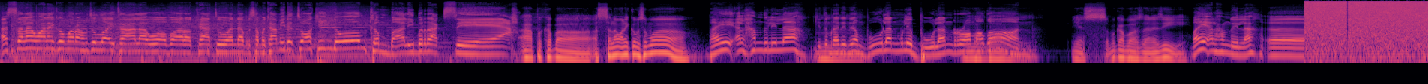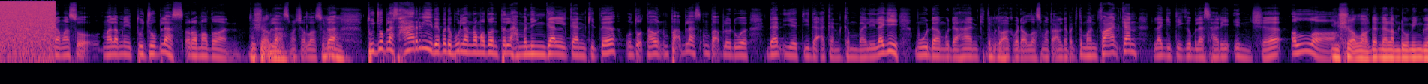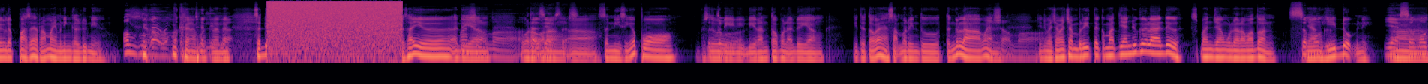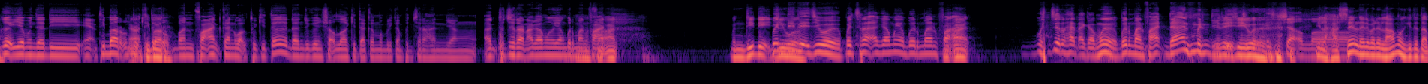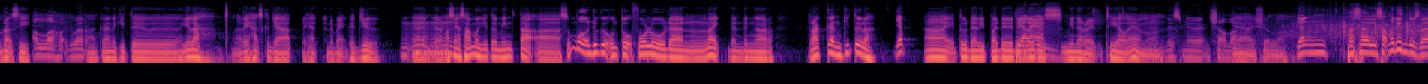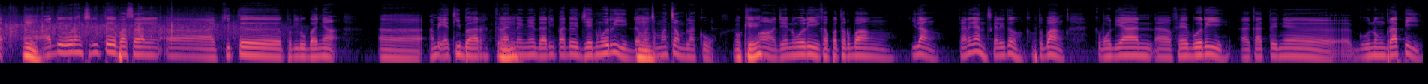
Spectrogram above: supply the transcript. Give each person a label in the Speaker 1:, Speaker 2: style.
Speaker 1: Assalamualaikum warahmatullahi taala wabarakatuh. Anda bersama kami The Talking Dome kembali beraksi.
Speaker 2: Apa khabar? Assalamualaikum semua.
Speaker 1: Baik, alhamdulillah. Kita hmm. berada dalam bulan mulia bulan Ramadan.
Speaker 2: Ramadan. Yes, apa khabar Ustaz Aziz?
Speaker 1: Baik, alhamdulillah. Uh, dah masuk malam ni 17 Ramadan. 17 masya-Allah sudah hmm. 17 hari daripada bulan Ramadan telah meninggalkan kita untuk tahun 1442 dan ia tidak akan kembali lagi. Mudah-mudahan kita berdoa hmm. kepada Allah SWT dapat kita manfaatkan lagi 13 hari insya-Allah.
Speaker 2: Insya-Allah dan dalam 2 minggu yang lepas eh ramai meninggal dunia.
Speaker 1: Allah.
Speaker 2: Bukan apa kerana sedih. Saya ada Masya yang orang-orang uh, seni Singapura. Lepas tu di, di rantau pun ada yang kita tahu eh submarine tu tenggelam kan. Jadi macam-macam berita kematian jugalah ada sepanjang bulan Ramadan semoga, yang hidup ni.
Speaker 1: Ya, ha. semoga ia menjadi iktibar untuk iktibar. kita untuk manfaatkan waktu kita dan juga insya-Allah kita akan memberikan pencerahan yang pencerahan agama yang bermanfaat. Manfaat.
Speaker 2: Mendidik,
Speaker 1: Mendidik
Speaker 2: jiwa.
Speaker 1: jiwa. Pencerahan agama yang bermanfaat. Manfaat pencerahan agama bermanfaat dan mendidik jiwa insyaallah
Speaker 2: inilah hasil daripada lama kita tak beraksi
Speaker 1: Allahu akbar
Speaker 2: ha, kerana kita yalah rehat sekejap, rehat ada banyak kerja. Mm-mm. Dan dalam masa yang sama kita minta uh, semua juga untuk follow dan like dan dengar rakan kita lah.
Speaker 1: Yep.
Speaker 2: Ah uh, itu daripada TLM. The Ladies Minaret TLM.
Speaker 1: Ladies Minaret insya-Allah.
Speaker 2: Ya yeah, insya-Allah.
Speaker 1: Yang pasal submarine tu Ustaz, hmm. uh, ada orang cerita pasal uh, kita perlu banyak uh, ambil iktibar kerananya hmm. daripada Januari dah hmm. macam-macam berlaku.
Speaker 2: Okey.
Speaker 1: Ha, Januari kapal terbang hilang. Kan kan sekali tu kapal terbang. Kemudian uh, Februari uh, katanya gunung berapi.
